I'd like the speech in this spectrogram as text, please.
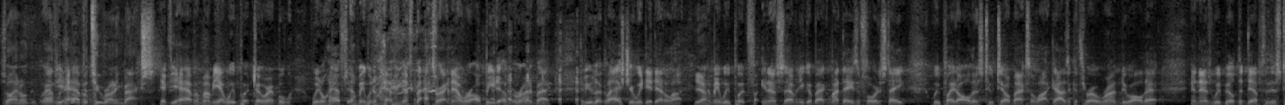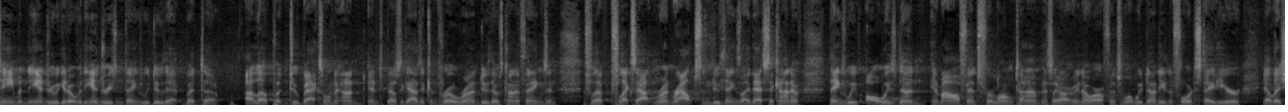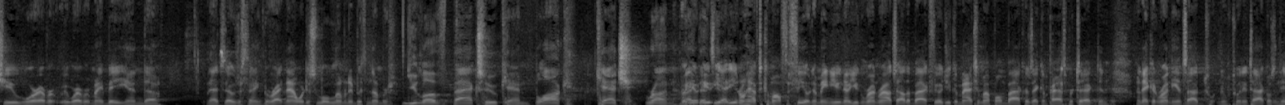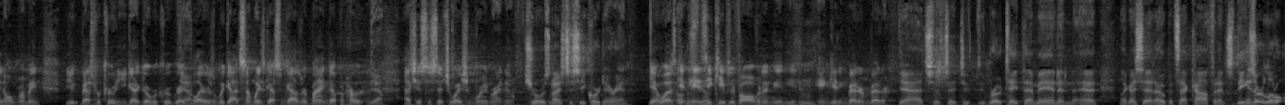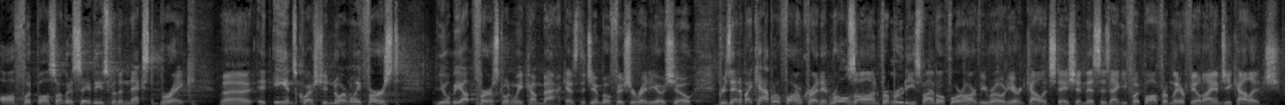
So I don't. Well, if you have the two running backs. If you have them, I mean, yeah, we put two, but we don't have to. I mean, we don't have enough backs right now. We're all beat up at running back. If you look last year, we did that a lot. Yeah. I mean, we put you know seven. You go back to my days at Florida State, we played all those two tailbacks a lot. Guys that could throw, run, do all that. And as we build the depth of this team and the injury, we get over the injuries and things, we do that. But uh, I love putting two backs on, the, on, and especially guys that can throw, run, do those kind of things, and flex out and run routes and do mm-hmm. things like that. That's the kind of things we've always done in my offense for a long time. I say, you know, our offense and what we've done, even Florida State here, LSU, wherever wherever it may be, and. Uh, that's those are things, but right now we're just a little limited with the numbers. You love backs who can block, catch, run. Right? You, you, yeah, you don't have to come off the field. I mean, you know, you can run routes out of the backfield. You can match them up on backers. They can pass protect, and, and they can run the inside between the tackles and hit home. I mean, you, that's recruiting. You got to go recruit great yeah. players, and we got some. We just got some guys that are banged up and hurt. And yeah, that's just the situation we're in right now. Sure was nice to see Cordarrian. Yeah, it was. getting His, he keeps evolving and, and, mm-hmm. and, getting better and better. Yeah, it's just to, to rotate them in, and, and, like I said, I hope it's that confidence. These are a little off football, so I'm going to save these for the next break. Uh, it, Ian's question, normally first. You'll be up first when we come back as the Jimbo Fisher Radio Show, presented by Capital Farm Credit, rolls on from Rudy's 504 Harvey Road here in College Station. This is Aggie Football from Learfield, IMG College.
